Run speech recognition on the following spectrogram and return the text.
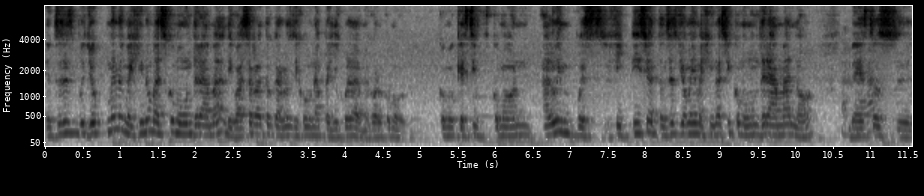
entonces, pues yo me lo imagino más como un drama. Digo, hace rato Carlos dijo una película, a lo mejor como, como que sí, como un- algo pues ficticio. Entonces yo me imagino así como un drama, ¿no? De estos eh,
